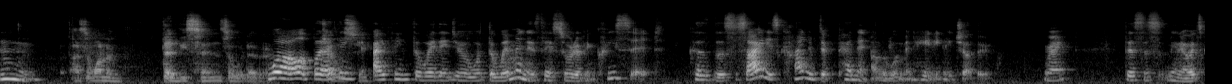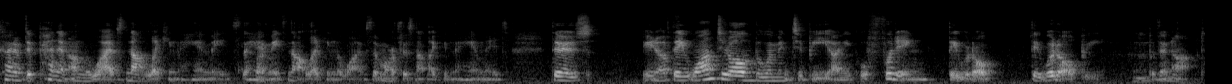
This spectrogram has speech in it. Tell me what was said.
Mm-hmm. As one of deadly sins or whatever. Well, but I think I think the way they do it with the women is they sort of increase it because the society is kind of dependent on the women hating each other, right? This is you know it's kind of dependent on the wives not liking the handmaids, the handmaids not liking the wives, the Martha's not liking the handmaids. There's, you know, if they wanted all of the women to be on equal footing, they would all they would all be, Mm. but they're not.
